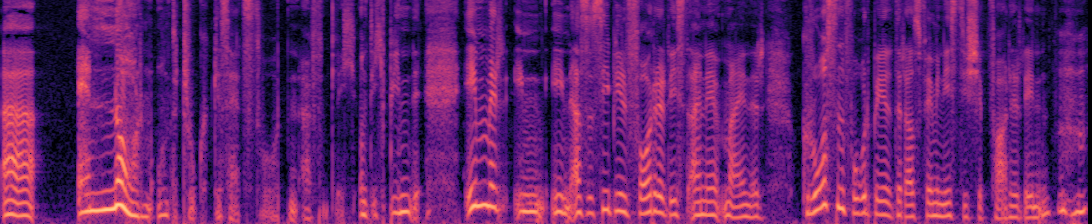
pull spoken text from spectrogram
äh, enorm unter Druck gesetzt wurden öffentlich. Und ich bin immer in, in also Sibyl Forrer ist eine meiner großen Vorbilder als feministische Pfarrerin. Mhm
